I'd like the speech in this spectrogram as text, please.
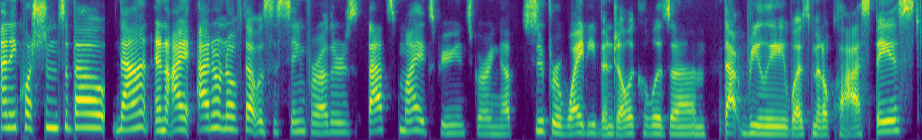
any questions about that? And I, I don't know if that was the same for others. That's my experience growing up. Super white evangelicalism that really was middle class based.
